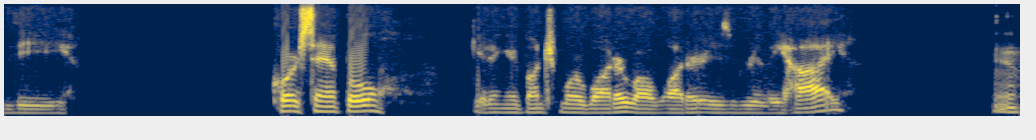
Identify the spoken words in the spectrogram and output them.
the core sample, getting a bunch more water while water is really high. Yeah,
